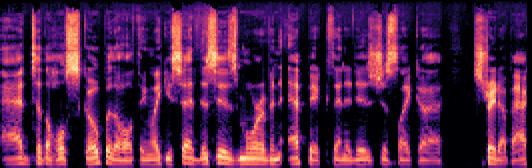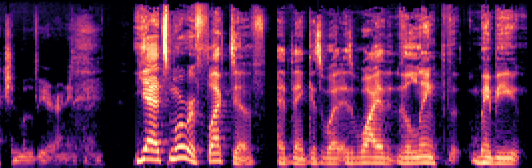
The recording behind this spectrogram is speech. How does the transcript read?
add to the whole scope of the whole thing. Like you said, this is more of an epic than it is just like a straight up action movie or anything. Yeah, it's more reflective, I think, is what is why the length maybe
